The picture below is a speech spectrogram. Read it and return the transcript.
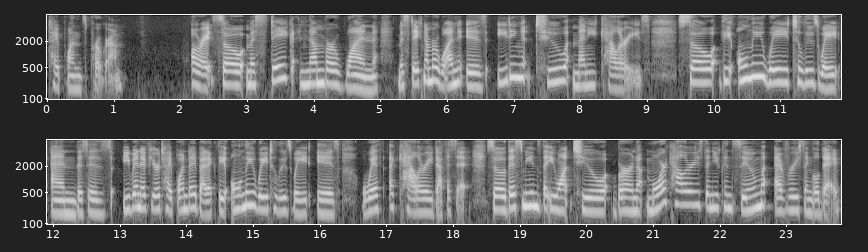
type 1s program. All right, so mistake number one. Mistake number one is eating too many calories. So, the only way to lose weight, and this is even if you're type 1 diabetic, the only way to lose weight is with a calorie deficit. So, this means that you want to burn more calories than you consume every single day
